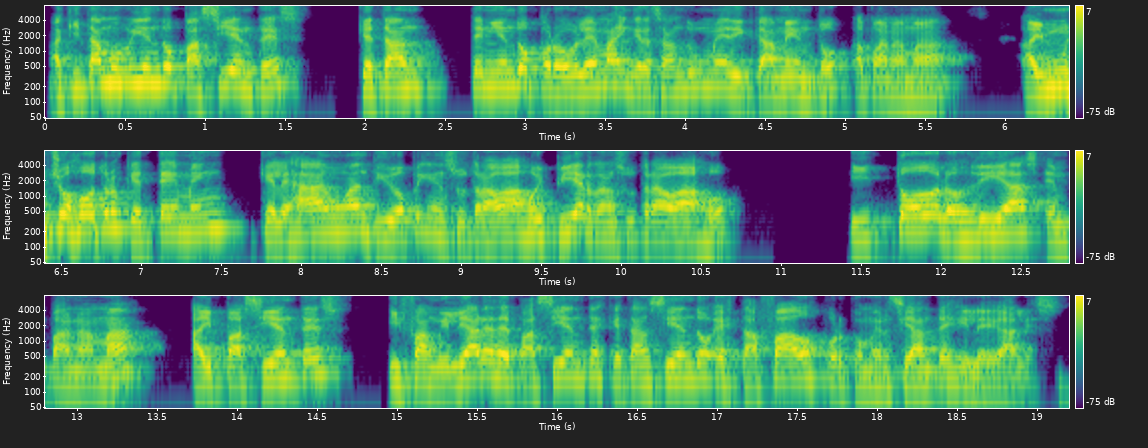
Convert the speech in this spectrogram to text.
Aquí estamos viendo pacientes que están teniendo problemas ingresando un medicamento a Panamá. Hay muchos otros que temen que les hagan un antidoping en su trabajo y pierdan su trabajo y todos los días en Panamá hay pacientes y familiares de pacientes que están siendo estafados por comerciantes ilegales.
